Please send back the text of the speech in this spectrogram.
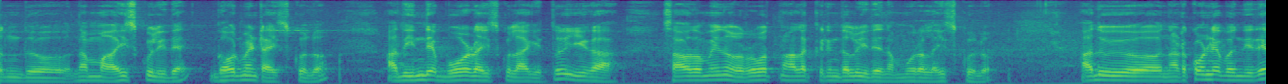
ಒಂದು ನಮ್ಮ ಹೈಸ್ಕೂಲ್ ಇದೆ ಗೌರ್ಮೆಂಟ್ ಹೈಸ್ಕೂಲು ಅದು ಹಿಂದೆ ಬೋರ್ಡ್ ಹೈಸ್ಕೂಲ್ ಆಗಿತ್ತು, ಈಗ ಸಾವಿರದ ಒಂಬೈನೂರ ಅರವತ್ತ್ನಾಲ್ಕರಿಂದಲೂ ಇದೆ ನಮ್ಮೂರಲ್ಲಿ ಹೈಸ್ಕೂಲು ಅದು ನಡ್ಕೊಂಡೇ ಬಂದಿದೆ,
